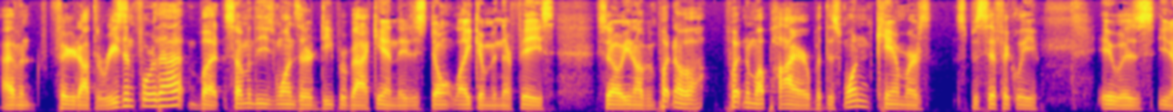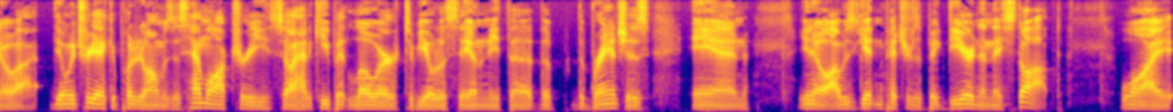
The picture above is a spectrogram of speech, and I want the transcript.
I haven't figured out the reason for that, but some of these ones that are deeper back in, they just don't like them in their face. So you know, I've been putting putting them up higher, but this one camera specifically, it was you know uh, the only tree I could put it on was this hemlock tree, so I had to keep it lower to be able to stay underneath the the, the branches, and you know I was getting pictures of big deer, and then they stopped. Well, I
